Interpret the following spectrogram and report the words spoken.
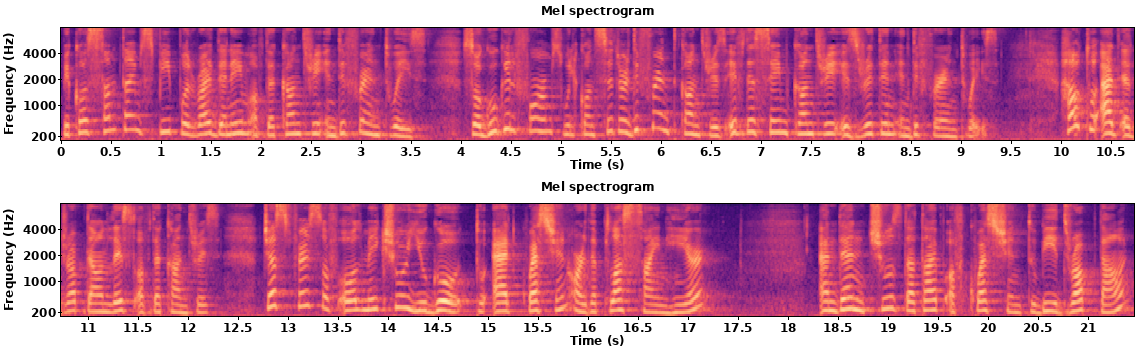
Because sometimes people write the name of the country in different ways. So Google Forms will consider different countries if the same country is written in different ways. How to add a drop-down list of the countries? Just first of all, make sure you go to add question or the plus sign here and then choose the type of question to be drop down.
